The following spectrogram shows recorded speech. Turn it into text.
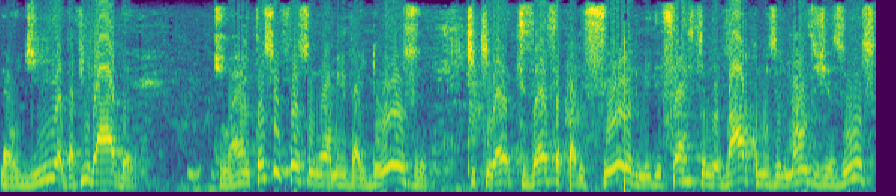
É o dia da virada. É? Então, se eu fosse um homem vaidoso, que quisesse aparecer, me dissesse levar como os irmãos de Jesus,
